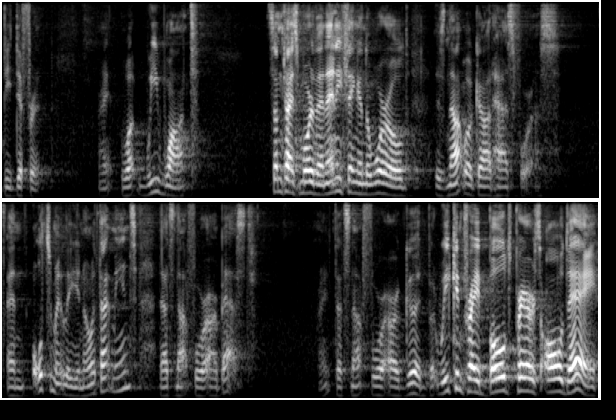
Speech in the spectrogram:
be different. Right? What we want, sometimes more than anything in the world, is not what God has for us. And ultimately, you know what that means? That's not for our best. Right? That's not for our good. But we can pray bold prayers all day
